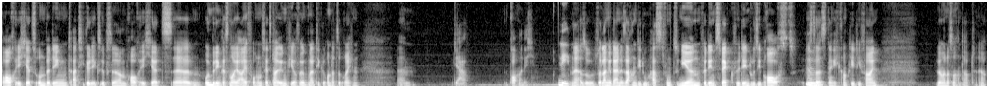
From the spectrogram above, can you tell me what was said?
brauche ich jetzt unbedingt Artikel XY? Brauche ich jetzt äh, unbedingt das neue iPhone, um es jetzt mal irgendwie auf irgendeinen Artikel runterzubrechen? Ähm, ja, braucht man nicht. Nee. Ne, also solange deine Sachen, die du hast, funktionieren für den Zweck, für den du sie brauchst, ist mhm. das, denke ich, completely fine, wenn man das so handhabt. Ja.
